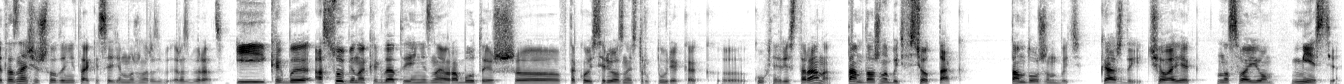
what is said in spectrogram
это значит что-то не так, и с этим нужно разбираться. И как бы особенно, когда ты, я не знаю, работаешь э, в такой серьезной структуре, как э, кухня ресторана, там должно быть все так. Там должен быть каждый человек на своем месте.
